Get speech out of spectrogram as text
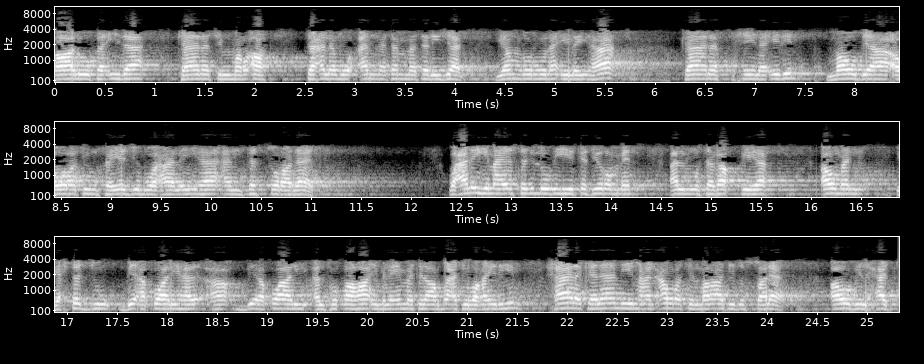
قالوا فإذا كانت المرأة تعلم أن ثمة رجال ينظرون إليها كانت حينئذ موضع عورة فيجب عليها أن تستر ذلك وعليه ما يستدل به كثير من المتفقه أو من يحتج بأقوالها بأقوال الفقهاء من الأئمة الأربعة وغيرهم حال كلامهم عن عورة المرأة في الصلاة أو في الحج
